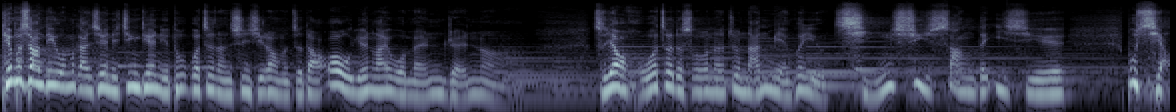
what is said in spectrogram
天父上帝，我们感谢你，今天你透过这场信息，让我们知道，哦，原来我们人啊，只要活着的时候呢，就难免会有情绪上的一些。不小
